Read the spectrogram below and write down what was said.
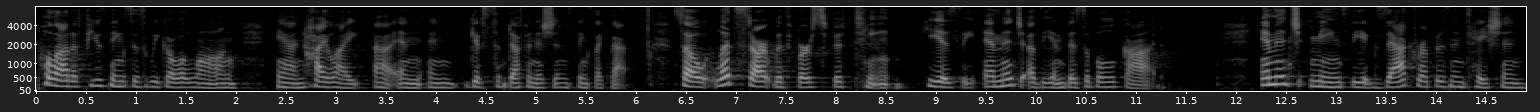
pull out a few things as we go along and highlight uh, and, and give some definitions, things like that. So let's start with verse 15. He is the image of the invisible God. Image means the exact representation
